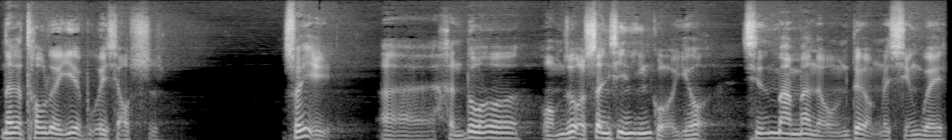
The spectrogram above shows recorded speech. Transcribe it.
那个偷的业不会消失。所以，呃，很多我们如果深信因果以后，其实慢慢的，我们对我们的行为，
